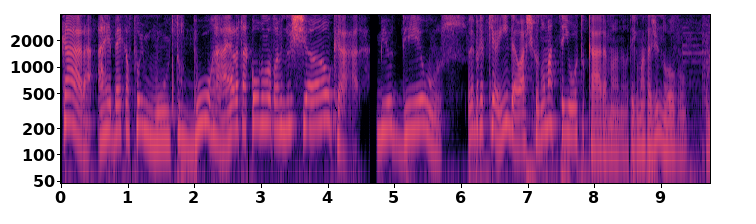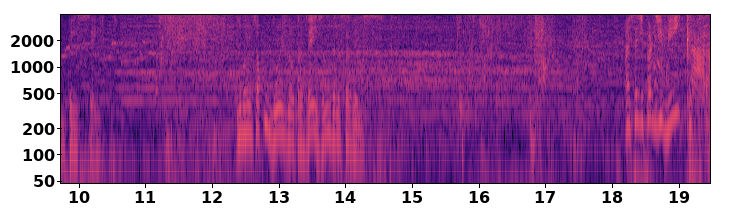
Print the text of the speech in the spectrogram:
Cara, a Rebeca foi muito burra. Ela tacou o Molotov no chão, cara. Meu Deus. Lembra que aqui ainda, eu acho que eu não matei o outro cara, mano. Vou ter que matar de novo, como pensei. Ele morreu só com dois na outra vez? Vamos ver dessa vez. Ai, sai de perto de mim, cara.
